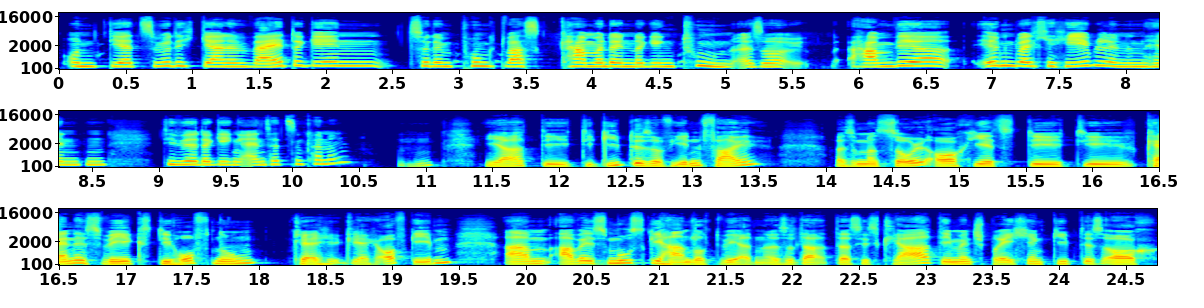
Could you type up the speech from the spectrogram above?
Und jetzt würde ich gerne weitergehen zu dem Punkt, was kann man denn dagegen tun? Also haben wir irgendwelche Hebel in den Händen, die wir dagegen einsetzen können? Mhm. Ja, die, die gibt es auf jeden Fall. Also man soll auch jetzt die, die keineswegs die Hoffnung gleich, gleich aufgeben, ähm, aber es muss gehandelt werden. Also da, das ist klar. Dementsprechend gibt es auch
